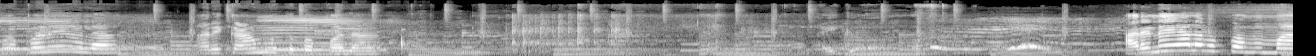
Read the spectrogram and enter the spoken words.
पप्पा नाही आला? अरे काम होतं पप्पाला. ऐक अरे नाही आला पप्पा मम्मा.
